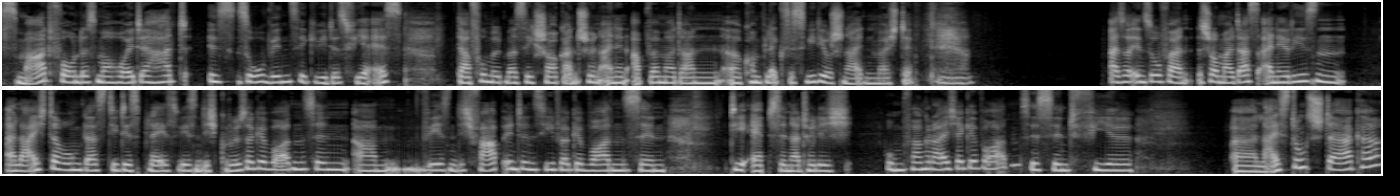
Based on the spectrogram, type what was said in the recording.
Smartphone, das man heute hat, ist so winzig wie das 4S. Da fummelt man sich schon ganz schön einen ab, wenn man dann äh, komplexes Video schneiden möchte. Mhm. Also insofern ist schon mal das eine Riesenerleichterung, dass die Displays wesentlich größer geworden sind, ähm, wesentlich farbintensiver geworden sind. Die Apps sind natürlich umfangreicher geworden. Sie sind viel äh, leistungsstärker.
